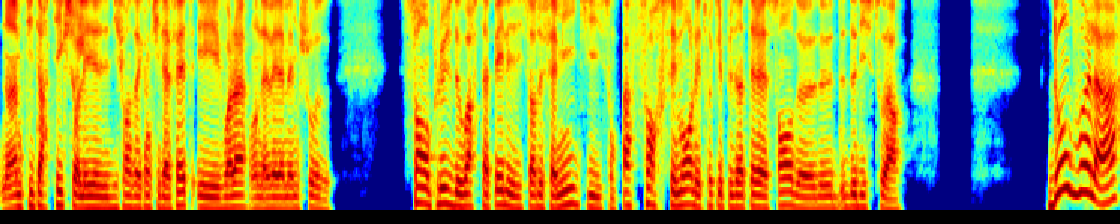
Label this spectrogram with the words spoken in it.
un petit article sur les différentes actions qu'il a faites, et voilà, on avait la même chose. Sans en plus devoir se taper les histoires de famille qui sont pas forcément les trucs les plus intéressants de, de, l'histoire. Donc voilà,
